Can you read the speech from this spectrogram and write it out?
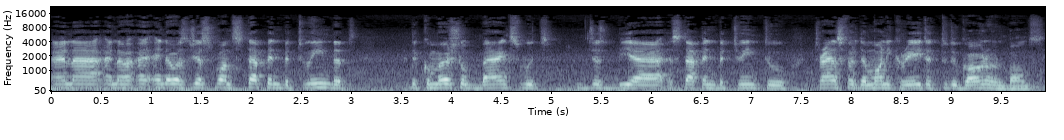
And uh, and uh, and there was just one step in between that the commercial banks would just be a step in between to transfer the money created to the government bonds.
